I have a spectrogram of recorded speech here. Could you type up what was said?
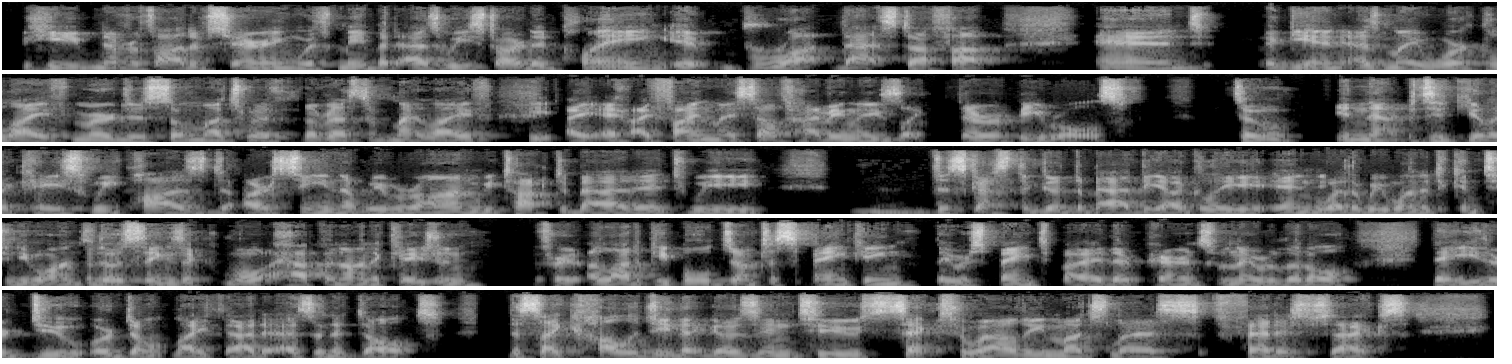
he never thought of sharing with me but as we started playing it brought that stuff up. And again, as my work life merges so much with the rest of my life, I, I find myself having these like therapy roles. So in that particular case, we paused our scene that we were on. We talked about it. We discussed the good, the bad, the ugly, and whether we wanted to continue on. So those things that will happen on occasion. For a lot of people jump to spanking. They were spanked by their parents when they were little. They either do or don't like that as an adult the psychology that goes into sexuality, much less fetish sex,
